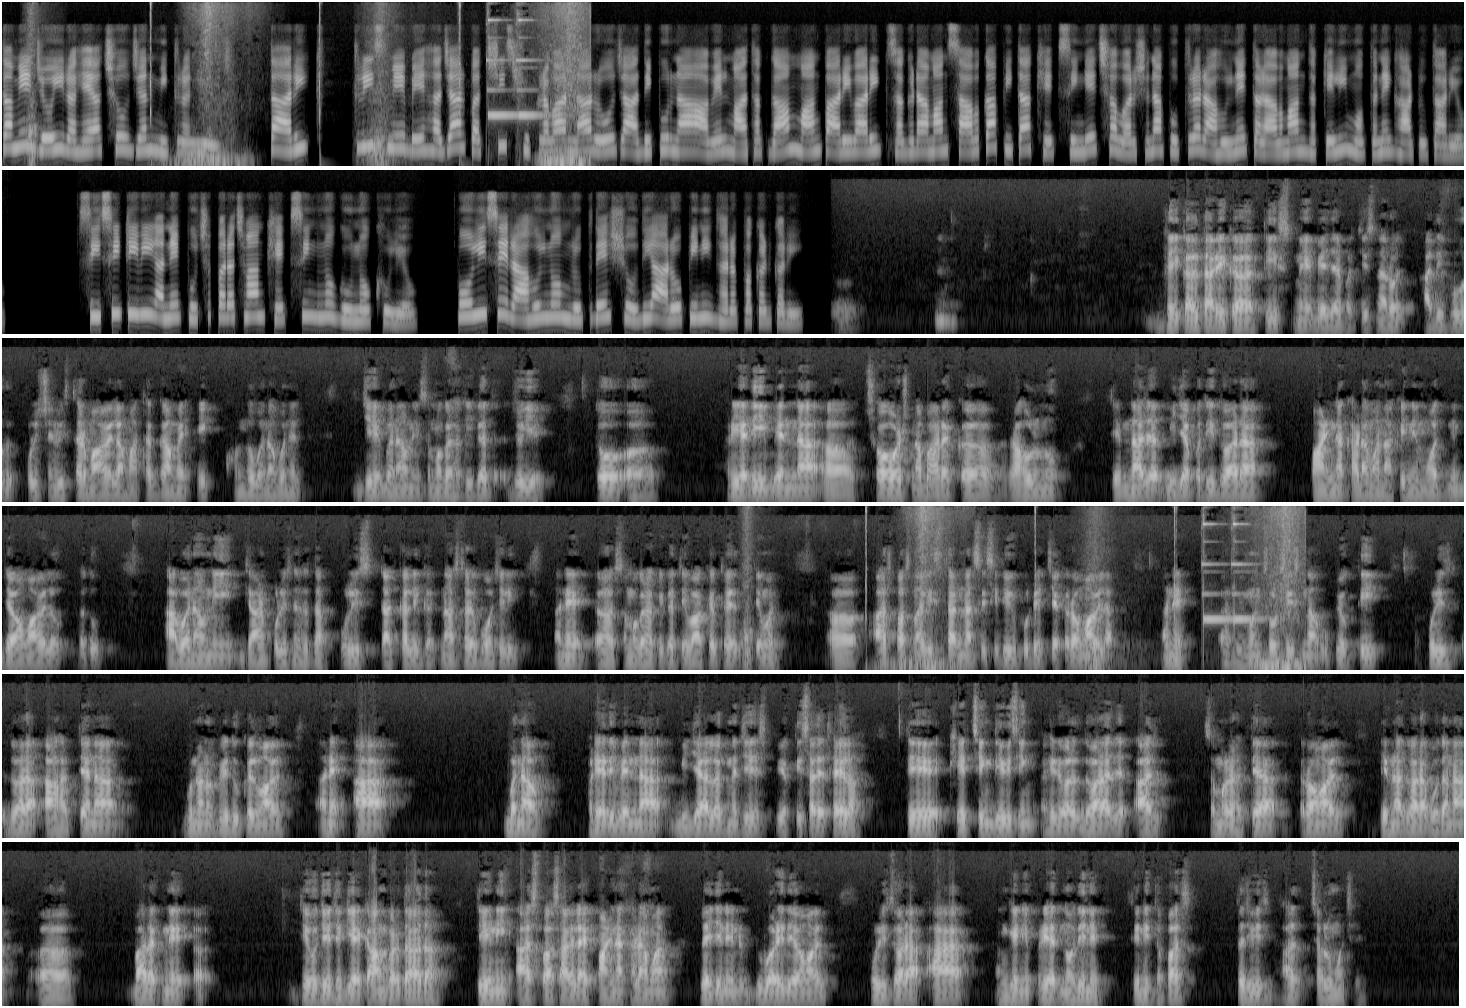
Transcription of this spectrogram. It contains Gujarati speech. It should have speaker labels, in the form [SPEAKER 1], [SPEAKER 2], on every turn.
[SPEAKER 1] તમે જોઈ રહ્યા છો જનમિત્ર ન્યૂઝ. તારીખ, ત્રીસ મે બે હજાર પચીસ શુક્રવારના રોજ આદિપુરના આવેલ માથક ગામ માંગ પારિવારિક ઝઘડામાં સાવકા પિતા ખેતસિંગે છ વર્ષના પુત્ર રાહુલને તળાવમાં ધકેલી મોતને ઘાટ ઉતાર્યો. સીસીટીવી અને પૂછપરછમાં ખેતસિંગનો ગુનો ખુલ્યો. પોલીસે રાહુલનો મૃતદેહ શોધી આરોપીની ધરપકડ કરી.
[SPEAKER 2] ગઈકાલ તારીખ ત્રીસ મે બે હજાર પચીસના રોજ આદિપુર પોલીસ સ્ટેશન વિસ્તારમાં આવેલા માથક ગામે એક ખૂનનો બનાવ બનેલ. જે બનાવની સમગ્ર હકીકત જોઈએ તો હરિયાદી બેનના છ વર્ષના બાળક રાહુલનું તેમના જ બીજા પતિ દ્વારા પાણીના ખાડામાં નાખીને મોત નિપજાવવામાં આવેલું હતું. આ બનાવની જાણ પોલીસને થતાં પોલીસ તાત્કાલિક ઘટના સ્થળે પહોંચેલી અને સમગ્ર હકીકતથી વાકેફ થયેલ તેમજ આસપાસના વિસ્તારના સીસીટીવી ફૂટેજ ચેક કરવામાં આવેલા અને હ્યુમન સોર્સિસના ઉપયોગથી પોલીસ દ્વારા આ હત્યાના ગુનાનો ભેદ ઉકેલવામાં આવેલ અને આ બનાવ ફરિયાદી બેનના બીજા લગ્ન જે વ્યક્તિ સાથે થયેલા તે ખેતસિંહ, દેવીસિંહ અહિરવાલ દ્વારા જ આ સમગ્ર હત્યા કરવામાં આવેલ. તેમના દ્વારા પોતાના બાળકને તેઓ જે જગ્યાએ કામ કરતા હતા તેની આસપાસ આવેલા એક પાણીના ખાડામાં લઈ જઈને એને ડુબાડી દેવામાં આવેલ. પોલીસ દ્વારા આ અંગેની ફરિયાદ નોંધીને તેની તપાસ તજવીજ હાલ ચાલુમાં છે.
